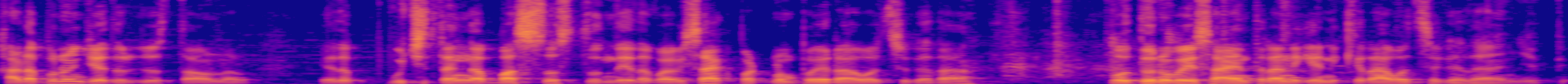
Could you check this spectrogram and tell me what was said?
కడప నుంచి ఎదురు చూస్తూ ఉన్నారు. ఏదో ఉచితంగా బస్సు వస్తుంది ఏదో విశాఖపట్నం పోయి రావచ్చు కదా పొద్దున పోయి సాయంత్రానికి వెనక్కి రావచ్చు కదా అని చెప్పి.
